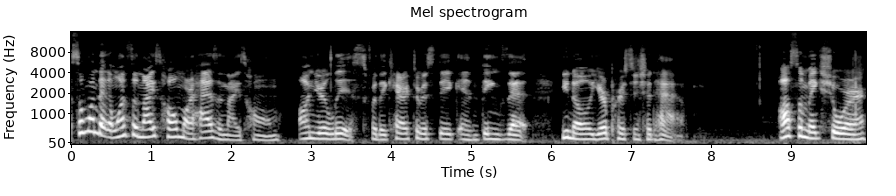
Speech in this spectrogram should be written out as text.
someone that wants a nice home or has a nice home on your list for the characteristic and things that you know your person should have. Also make sure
